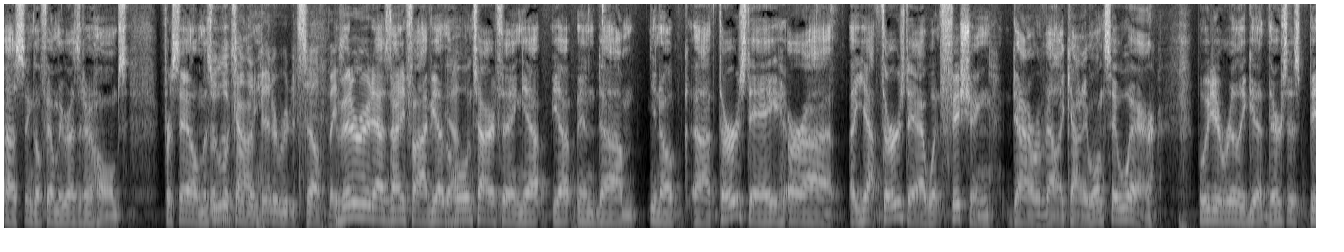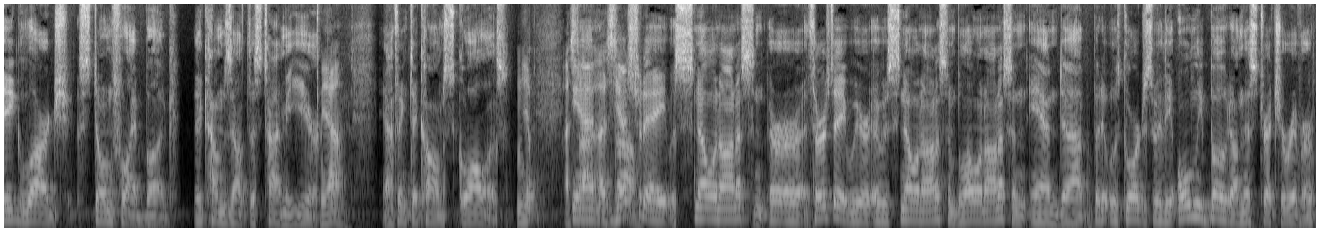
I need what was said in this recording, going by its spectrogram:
uh, single-family resident homes for sale in Missoula so County. the Bitterroot itself, basically. Bitterroot has 95. Yeah, the whole entire thing. Yep, yep. And um, you know, uh, Thursday or uh, uh, yeah, Thursday I went fishing down in Valley County. I won't say where, but we did really good. There's this big, large stonefly bug that comes out this time of year. Yeah. I think they call them skwalas. Yep. I saw- and I saw 'em. yesterday it was snowing on us, and, or Thursday we were it was snowing on us and blowing on us, and and uh, but it was gorgeous. We were the only boat on this stretch of river.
